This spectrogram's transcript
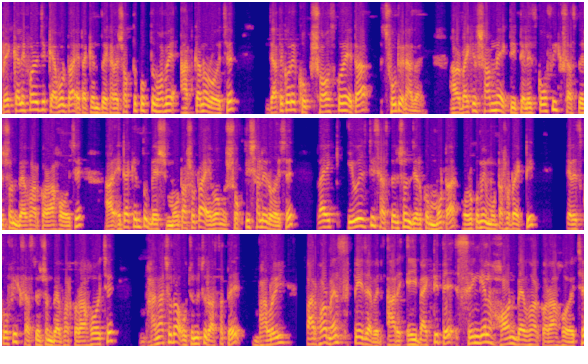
ব্রেক ক্যালিফারের যে কেবলটা এটা কিন্তু এখানে শক্তপোক্তভাবে আটকানো রয়েছে, যাতে করে খুব সহজ করে এটা ছুটে না যায়। আর বাইকের সামনে একটি টেলিস্কোপিক সাসপেনশন ব্যবহার করা হয়েছে, আর এটা কিন্তু বেশ মোটা সোটা এবং শক্তিশালী রয়েছে। লাইক ইউএসডি সাসপেনশন যেরকম মোটা, ওরকমই মোটা সোটা একটি টেলিস্কোপিক সাসপেনশন ব্যবহার করা হয়েছে। ভাঙাচোরা উঁচু নিচু রাস্তাতে ভালোই পারফরমেন্স পেয়ে যাবেন। আর এই বাইকটিতে সিঙ্গেল হর্ন ব্যবহার করা হয়েছে।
